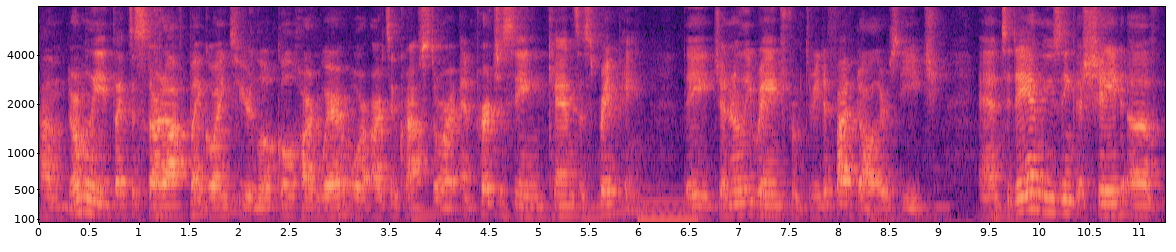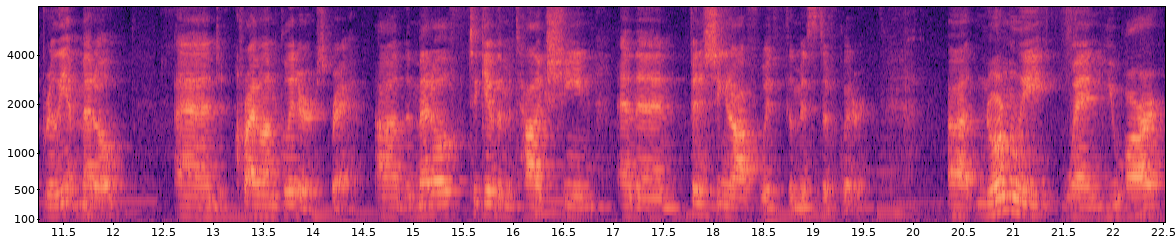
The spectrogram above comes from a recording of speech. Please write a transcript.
Um, normally, you'd like to start off by going to your local hardware or arts and crafts store and purchasing cans of spray paint. They generally range from 3 to $5 each. And today I'm using a shade of Brilliant Metal and Krylon Glitter spray. Uh, the metal to give the metallic sheen and then finishing it off with the mist of glitter. Uh, normally, when you are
